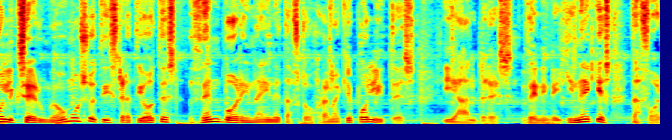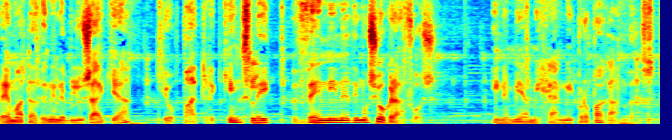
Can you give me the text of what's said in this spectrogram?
Όλοι ξέρουμε όμως ότι οι στρατιώτες δεν μπορεί να είναι ταυτόχρονα και πολίτες. Οι άντρες δεν είναι γυναίκες, τα φορέματα δεν είναι μπλουζάκια και ο Πάτρικ Κίνσλεϊ δεν είναι δημοσιογράφος. Είναι μια μηχανή προπαγάνδας.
